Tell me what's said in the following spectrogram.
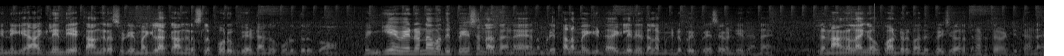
இன்றைக்கி அகில இந்திய காங்கிரஸுடைய மகிழா காங்கிரஸில் பொறுப்பு கேட்டாங்க கொடுத்துருக்கோம். இப்போ இங்கேயும் வேணும்னா வந்து பேசினா தானே? நம்முடைய தலைமைக்கிட்ட அகில இந்திய தலைமைக்கிட்ட போய் பேச வேண்டியதானே? இல்லை நாங்கள்லாம் இங்கே உட்காந்துருக்கோம் அந்த பேச்சுவார்த்தை நடத்த வேண்டியதானே?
